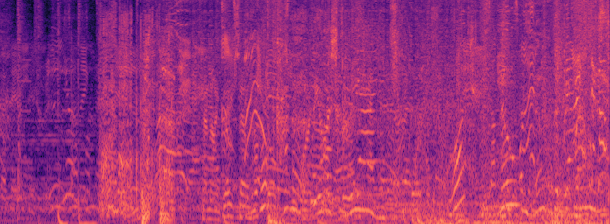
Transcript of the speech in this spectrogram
But any true Sonic Can I go sell hot dogs to buy the ice cream? What? No, Player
